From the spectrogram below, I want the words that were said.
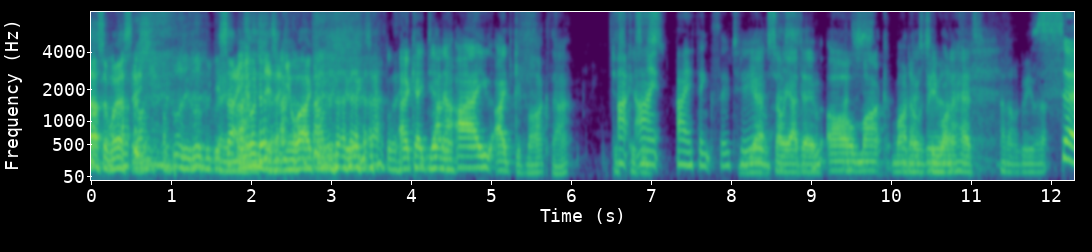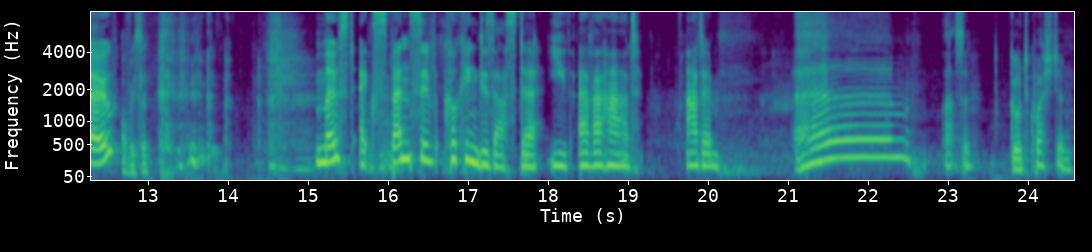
That's the worst thing. I bloody love the You Graham sat in your Norton undies and your wife. exactly. Okay, Diana, I I'd give Mark that just I, because I, he's. I think so too. Yeah, sorry, Adam. Oh, Mark, Mark don't goes two one ahead. I don't agree with that. So, Obviously, most expensive cooking disaster you've ever had, Adam? Um, that's a good question.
